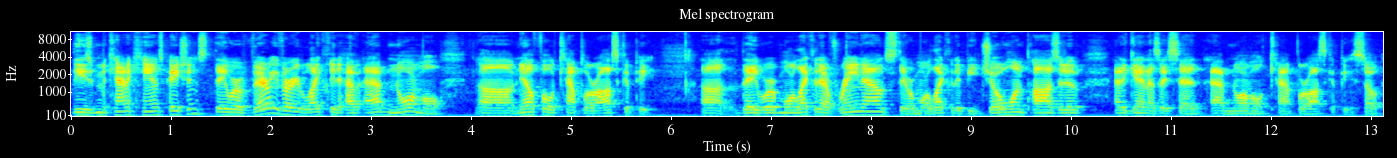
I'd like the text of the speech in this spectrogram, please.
these mechanic hands patients, they were very, very likely to have abnormal uh, nail fold capillaroscopy. Uh, they were more likely to have Raynaud's. they were more likely to be Jo1 positive, and again, as I said, abnormal capillaroscopy. So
